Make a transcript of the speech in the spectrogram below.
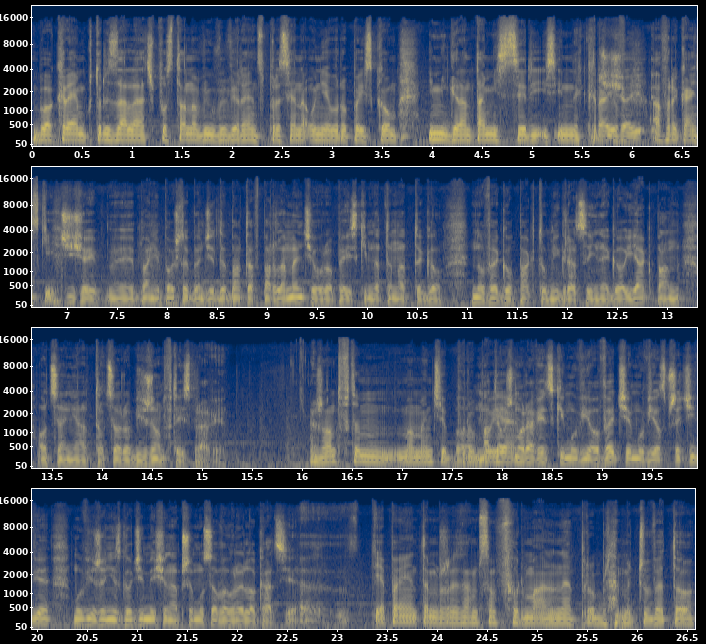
była krajem, który zalać postanowił, wywierając presję na Unię Europejską, imigrantami z Syrii i z innych krajów Dzisiaj- afrykańskich. Dzisiaj, y, panie pośle, będzie debata w Parlamencie Europejskim na temat tego nowego paktu migracyjnego. Jak pan ocenia to, co robi rząd w tej sprawie? Rząd w tym momencie Bo próbuje... Mateusz Morawiecki mówi o wecie, mówi o sprzeciwie, mówi, że nie zgodzimy się na przymusową relokację. Ja pamiętam, że tam są formalne problemy, czy weto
